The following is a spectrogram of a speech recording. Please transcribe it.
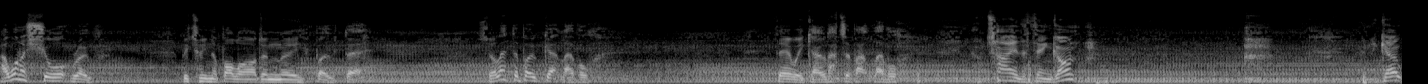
I want a short rope between the bollard and the boat there. So let the boat get level. There we go, that's about level. Now tie the thing on. There we go.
